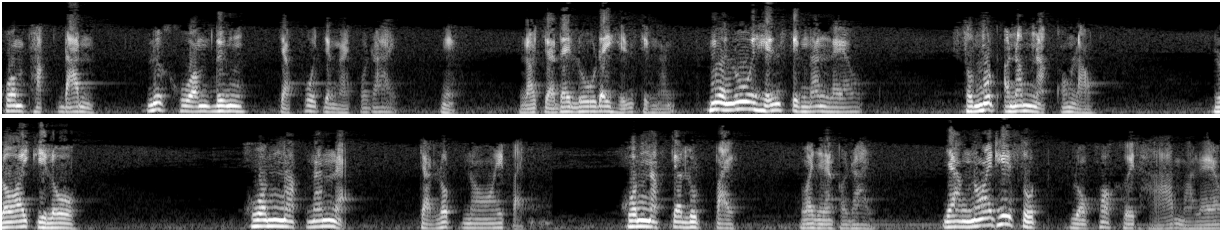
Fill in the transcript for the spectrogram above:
ความผลักดัน หรือความดึงจะพูดยังไงก็ได้ เนี่ย เราจะได้รู้ได้เห็นสิ่งนั้น เมื่อรู้เห็นสิ่งนั้นแล้ว สมมุติเอาน้ำหนักของเราร้อยกิโล ความหนักนั้นแหละจะลดน้อยไป ความหนักจะหลุดไปว่าอย่างนั้นก็ได้ อย่างน้อยที่สุดหลวงพ่อเคยถามมาแล้ว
